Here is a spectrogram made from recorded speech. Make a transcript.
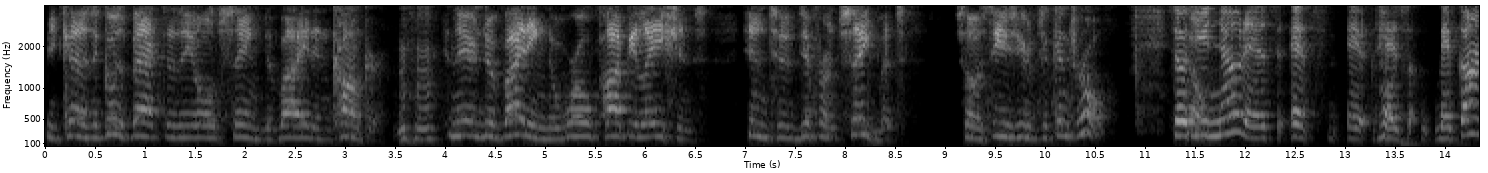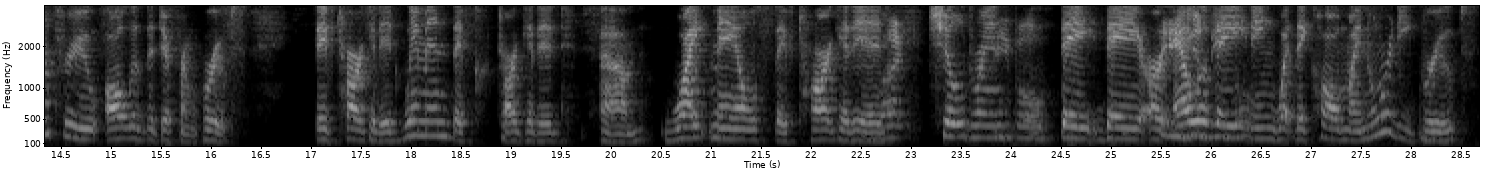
because it goes back to the old saying divide and conquer. hmm And they're dividing the world populations into different segments so it's easier to control. So if you notice, it's it has they've gone through all of the different groups. They've targeted women. They've targeted um, white males. They've targeted Black children. people, They they are Asian elevating what they call minority groups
